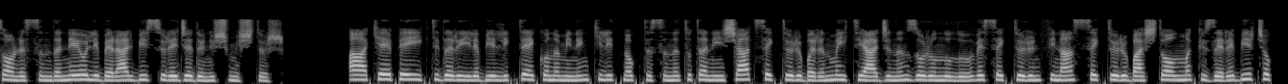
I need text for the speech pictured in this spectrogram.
sonrasında neoliberal bir sürece dönüşmüştür. AKP iktidarıyla birlikte ekonominin kilit noktasını tutan inşaat sektörü barınma ihtiyacının zorunluluğu ve sektörün finans sektörü başta olmak üzere birçok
